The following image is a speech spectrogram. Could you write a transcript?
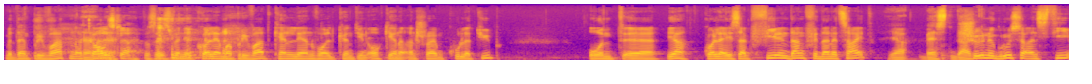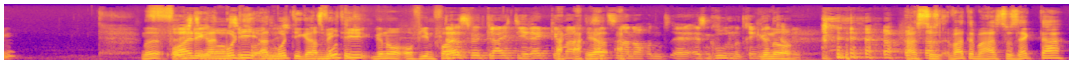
Mit deinem privaten Account. Alles klar. Das heißt, wenn ihr Kolja mal privat kennenlernen wollt, könnt ihr ihn auch gerne anschreiben. Cooler Typ. Und äh, ja, Kolja, ich sag vielen Dank für deine Zeit. Ja, besten Dank. Schöne Grüße ans Team. Ne? Vor allen Dingen an Mutti, an. Mutti ganz An Mutti, wichtig. genau, auf jeden Fall. Das wird gleich direkt gemacht. Wir Ja. sitzen da noch und äh, essen Kuchen und trinken Genau. Kaffee. Hast du, warte mal, hast du Sekt da?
